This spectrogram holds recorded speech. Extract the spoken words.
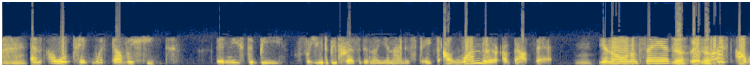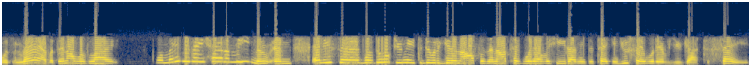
Mm-hmm. And I will take whatever heat there needs to be for you to be president of the United States. I wonder about that. Mm. You know what I'm saying? Yeah, So at yeah. first I was mad, but then I was like, well, maybe they had a meeting, and, and he said, well, do what you need to do to get in office, and I'll take whatever heat I need to take, and you say whatever you got to say,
